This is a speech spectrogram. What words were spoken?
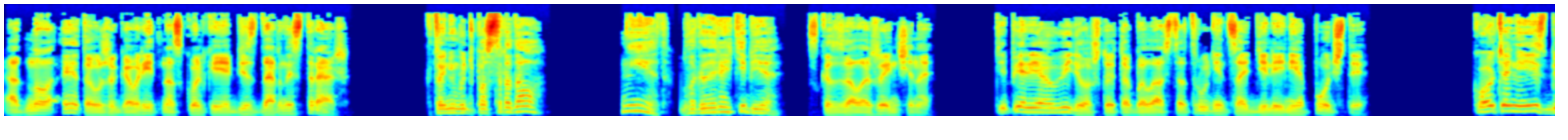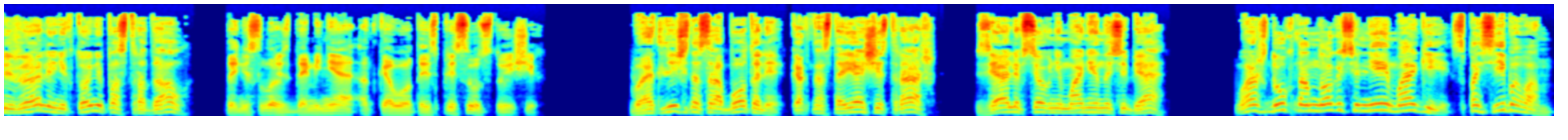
Одно это уже говорит, насколько я бездарный страж. Кто-нибудь пострадал?» «Нет, благодаря тебе», сказала женщина. Теперь я увидел, что это была сотрудница отделения почты. «Хоть они и сбежали, никто не пострадал», — донеслось до меня от кого-то из присутствующих. «Вы отлично сработали, как настоящий страж. Взяли все внимание на себя. Ваш дух намного сильнее магии. Спасибо вам».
